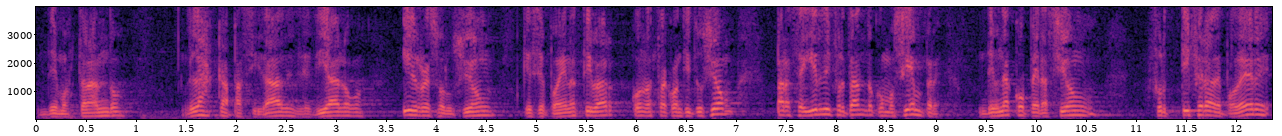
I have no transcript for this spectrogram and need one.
demostrando las capacidades de diálogo y resolución que se pueden activar con nuestra Constitución para seguir disfrutando, como siempre, de una cooperación fructífera de poderes.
